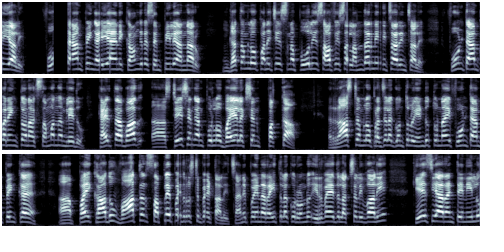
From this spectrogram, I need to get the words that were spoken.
తీయాలి. ట్యాంపింగ్ అయ్యాయని కాంగ్రెస్ ఎంపీలే అన్నారు. గతంలో పనిచేసిన పోలీస్ ఆఫీసర్లందరినీ విచారించాలి. ఫోన్ ట్యాంపరింగ్తో నాకు సంబంధం లేదు. ఖైరతాబాద్ స్టేషన్ గన్పూర్లో బై ఎలక్షన్ పక్కా. రాష్ట్రంలో ప్రజల గొంతులు ఎండుతున్నాయి ఫోన్ ట్యాంపింగ్ పై కాదు వాటర్ సప్లైపై దృష్టి పెట్టాలి. చనిపోయిన రైతులకు రెండు ఇరవై ఐదు లక్షలు ఇవ్వాలి. కేసీఆర్ అంటే నీళ్ళు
